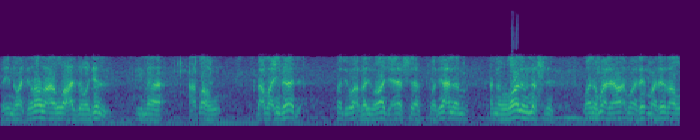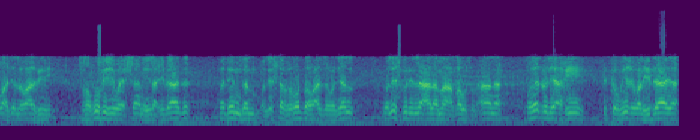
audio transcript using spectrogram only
فإنه اعتراض على الله عز وجل فيما أعطاه بعض عباده. فليراجع نفسه وليعلم أنه ظالم نفسه وأنه معترض على الله جل وعلا في تصرفه وإحسانه إلى عباده فليندم وليستغفر ربه عز وجل وليشكر الله على ما أعطاه سبحانه ويدعو لأخيه بالتوفيق والهداية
